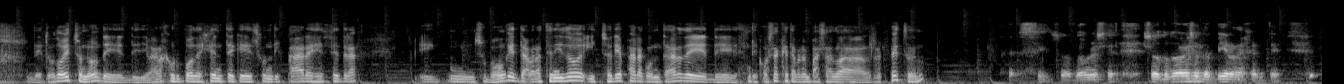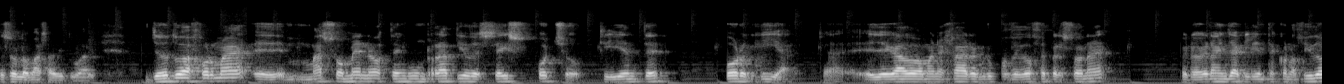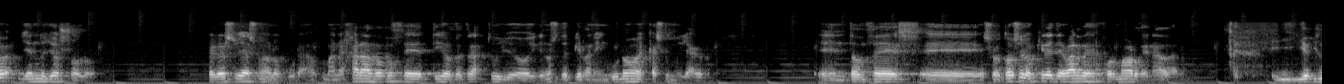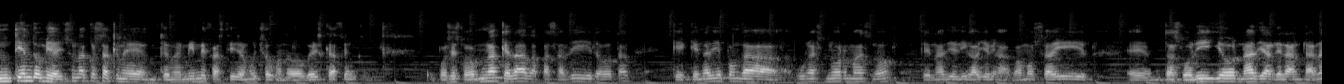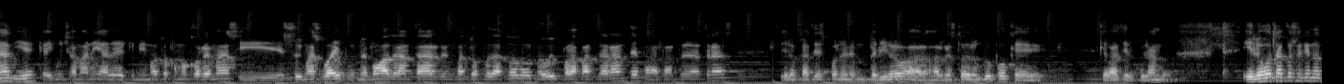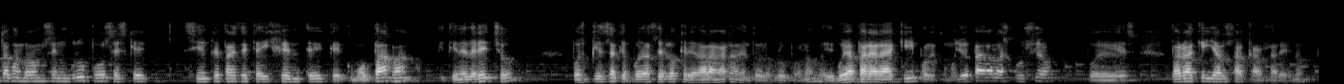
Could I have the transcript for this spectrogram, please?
todo esto, ¿no? De, llevar a grupos de gente que son dispares, etcétera. Y, mm, supongo que te habrás tenido historias para contar de, cosas que te habrán pasado al respecto, ¿no? Sí, sobre todo, que se, que se te pierde gente. Eso es lo más habitual. Yo de todas formas, eh, más o menos tengo un ratio de 6-8 clientes por guía. he llegado a manejar grupos de 12 personas, pero eran ya clientes conocidos yendo yo solo. Pero eso ya es una locura. Manejar a 12 tíos detrás tuyo y que no se te pierda ninguno es casi un milagro. Entonces, eh, sobre todo si los quieres llevar de forma ordenada. ¿no? Yo entiendo, mira, es una cosa que, me, que a mí me fastidia mucho cuando ves que hacen, pues esto, una quedada para salir o tal, que, que nadie ponga unas normas, ¿no? Que nadie diga, oye, mira, vamos a ir eh, un trasbolillo, nadie adelanta a nadie, que hay mucha manía de que mi moto como corre más y soy más guay, pues me pongo a adelantar en cuanto pueda a todos, me voy por la parte de adelante, para la parte de atrás, y lo que hace es poner en peligro al, resto del grupo que, que, va circulando. Y luego otra cosa que nota cuando vamos en grupos es que siempre parece que hay gente que como paga y tiene derecho, pues piensa que puede hacer lo que le da la gana dentro del grupo, ¿no? Y voy a parar aquí porque como yo he pagado la excursión, pues paro aquí y ya los alcanzaré, ¿no?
